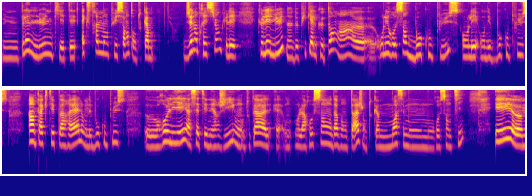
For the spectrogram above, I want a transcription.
une pleine lune qui était extrêmement puissante. En tout cas, j'ai l'impression que les, lunes, depuis quelque temps, hein, on les ressent beaucoup plus. On, on est beaucoup plus impacté par elles. On est beaucoup plus euh, reliée à cette énergie, en tout cas on, la ressent davantage, en tout cas moi c'est mon, ressenti. Et, euh,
